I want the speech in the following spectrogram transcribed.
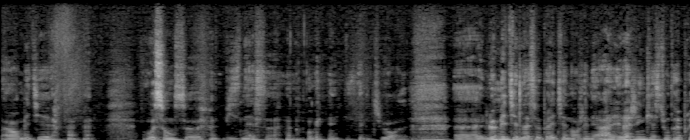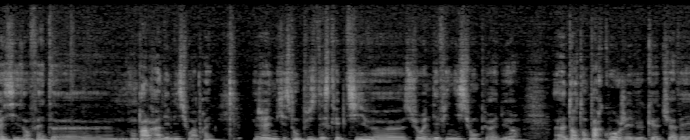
Alors métier, au sens business, c'est toujours le métier de la supply chain en général. Et là, j'ai une question très précise, en fait. Euh, on parlera des missions après. J'ai une question plus descriptive sur une définition pure et dure. dans ton parcours, j'ai vu que tu avais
